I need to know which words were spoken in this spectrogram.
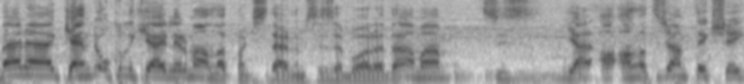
Ben e, kendi okul hikayelerimi anlatmak isterdim size bu arada ama siz yani anlatacağım tek şey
